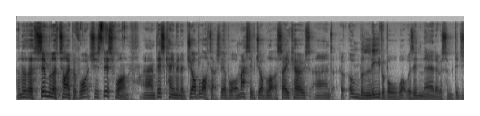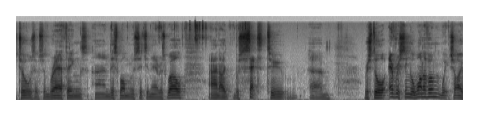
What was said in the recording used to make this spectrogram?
Another similar type of watch is this one. And this came in a job lot actually. I bought a massive job lot of Seikos and unbelievable what was in there. There were some digitals there were some rare things and this one was sitting there as well. And I was set to um, restore every single one of them, which I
